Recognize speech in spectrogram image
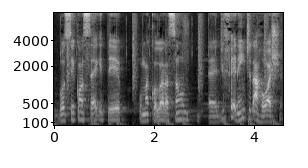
você consegue ter uma coloração é, diferente da rocha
